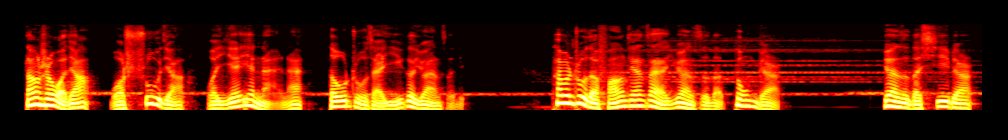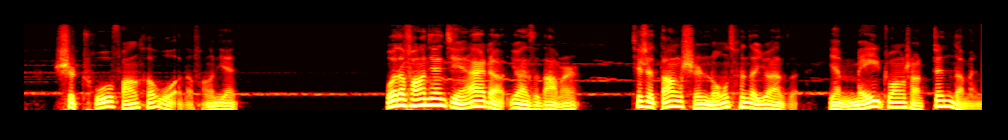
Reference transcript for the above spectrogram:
当时我家、我叔家、我爷爷奶奶都住在一个院子里，他们住的房间在院子的东边，院子的西边。是厨房和我的房间。我的房间紧挨着院子大门。其实当时农村的院子也没装上真的门，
